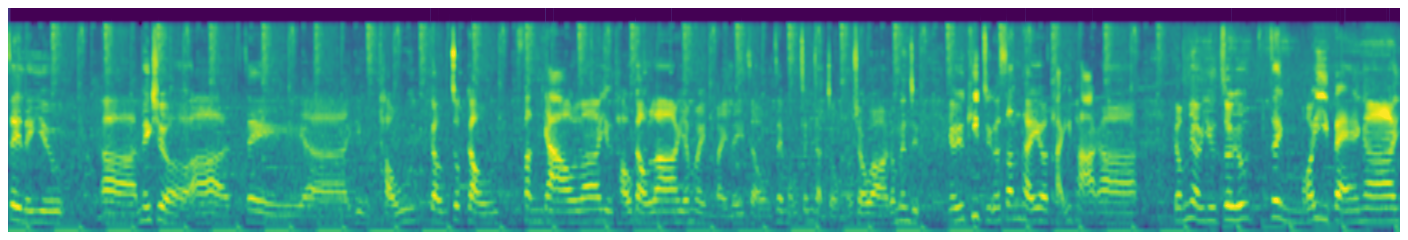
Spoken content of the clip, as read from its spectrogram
即系你要啊 make sure 啊，即係誒要唞夠足夠瞓覺啦，要唞夠啦，因為唔係你就即係冇精神做唔到 show 啊。咁跟住又要 keep 住個身體個體魄啊，咁又要最好即係唔可以病啊，要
